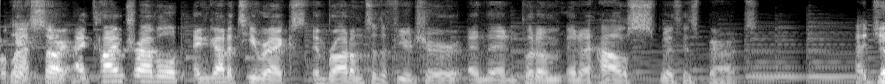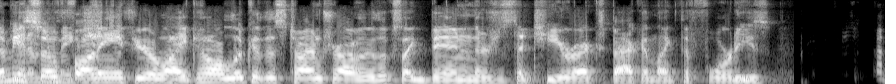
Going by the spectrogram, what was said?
Okay, Last sorry. time. I time traveled and got a T-Rex and brought him to the future and then put him in a house with his parents. How'd you That'd be him so to make funny if you're like, oh, look at this time traveler. He looks like Ben, and there's just a T-Rex back in like the 40s.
